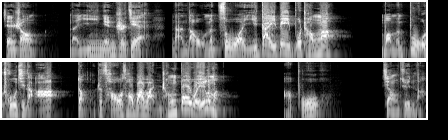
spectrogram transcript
先生？那依您之见，难道我们坐以待毙不成吗？我们不出去打，等着曹操把宛城包围了吗？啊，不，将军呐，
